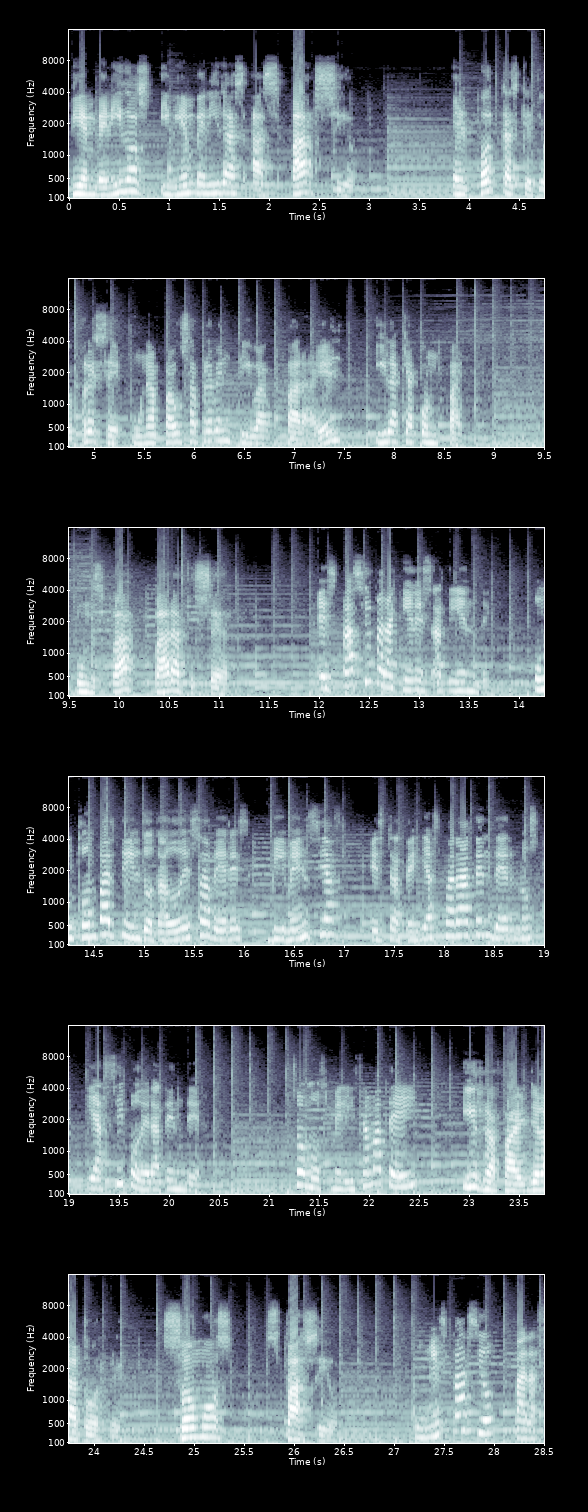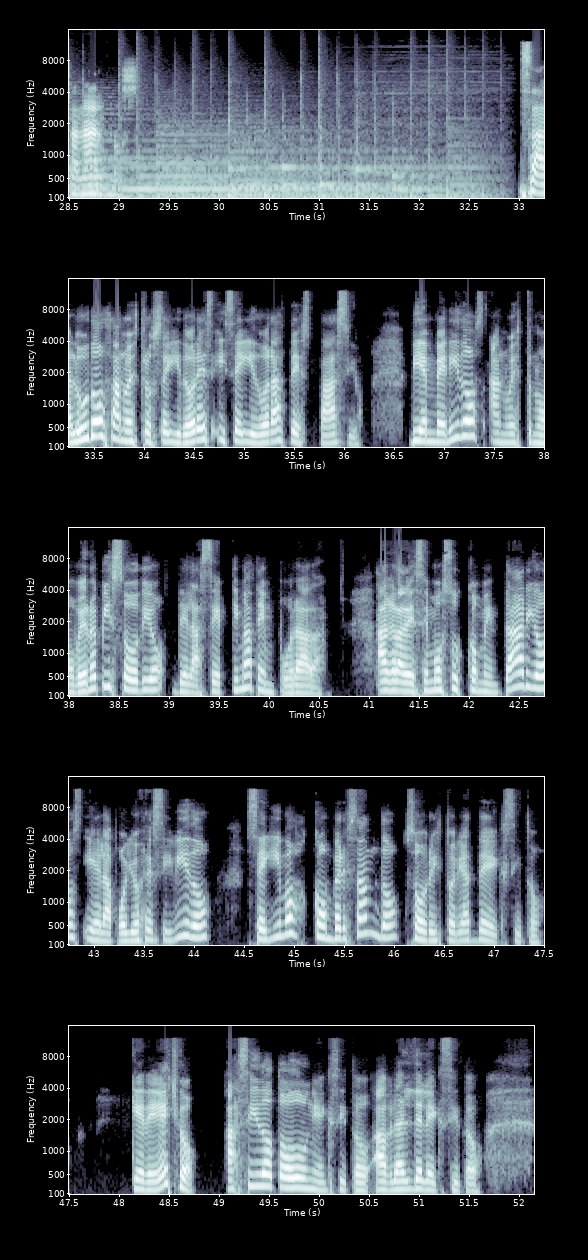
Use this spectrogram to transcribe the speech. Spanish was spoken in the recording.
Bienvenidos y bienvenidas a Espacio, el podcast que te ofrece una pausa preventiva para él y la que acompaña. Un spa para tu ser. Espacio para quienes atienden. Un compartir dotado de saberes, vivencias, estrategias para atendernos y así poder atender. Somos Melissa Matei y Rafael de la Torre. Somos Espacio. Un espacio para sanarnos. Saludos a nuestros seguidores y seguidoras de Espacio. Bienvenidos a nuestro noveno episodio de la séptima temporada. Agradecemos sus comentarios y el apoyo recibido. Seguimos conversando sobre historias de éxito, que de hecho ha sido todo un éxito hablar del éxito.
